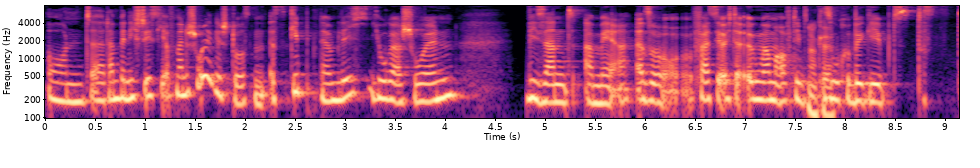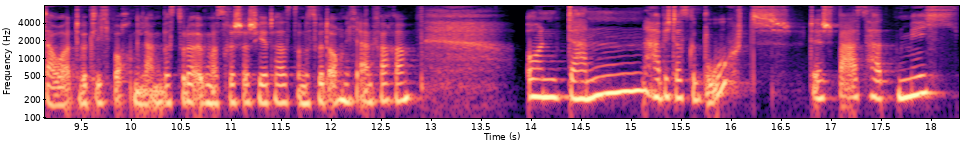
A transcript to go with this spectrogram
Und äh, dann bin ich schließlich auf meine Schule gestoßen. Es gibt nämlich Yogaschulen, wie Sand am Meer. Also falls ihr euch da irgendwann mal auf die okay. Suche begebt, das dauert wirklich wochenlang, bis du da irgendwas recherchiert hast und es wird auch nicht einfacher. Und dann habe ich das gebucht. Der Spaß hat mich,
